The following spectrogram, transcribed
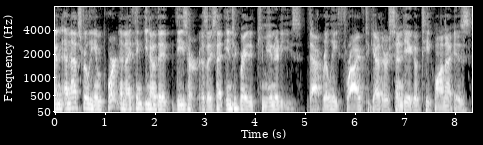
and, and that's really important. And I think, you know, that these are, as I said, integrated communities that really thrive together. San Diego, Tijuana is,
